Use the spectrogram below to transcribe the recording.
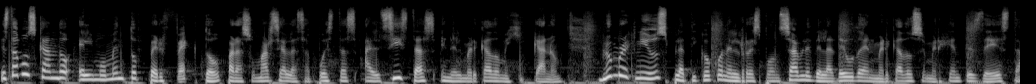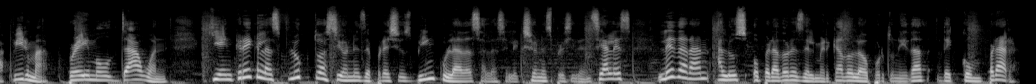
Está buscando el momento perfecto para sumarse a las apuestas alcistas en el mercado mexicano. Bloomberg News platicó con el responsable de la deuda en mercados emergentes de esta firma, Pramel Dawan, quien cree que las fluctuaciones de precios vinculadas a las elecciones presidenciales le darán a los operadores del mercado la oportunidad de comprar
